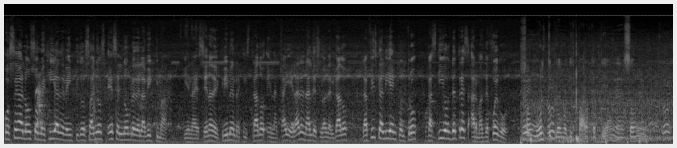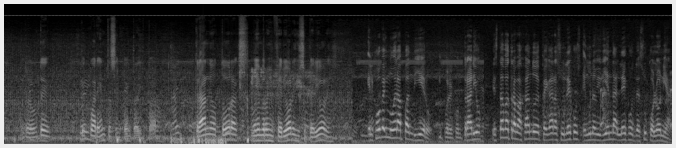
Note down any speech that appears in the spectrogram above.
José Alonso Mejía, de 22 años, es el nombre de la víctima. Y en la escena del crimen registrado en la calle El Arenal de Ciudad Delgado, la fiscalía encontró casquillos de tres armas de fuego. Son múltiples los disparos que tienen, son alrededor de, de 40, 50 disparos. Cráneo, tórax, miembros inferiores y superiores. El joven no era pandillero y por el contrario estaba trabajando de pegar a lejos en una vivienda lejos de su colonia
